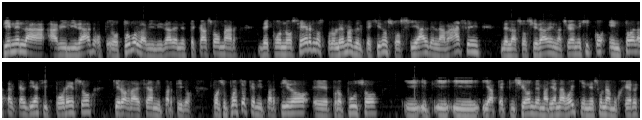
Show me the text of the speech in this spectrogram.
tiene la habilidad, o, o tuvo la habilidad en este caso Omar, de conocer los problemas del tejido social, de la base de la sociedad en la Ciudad de México, en todas las alcaldías, y por eso quiero agradecer a mi partido. Por supuesto que mi partido eh, propuso y, a petición de Mariana Boy, quien es una mujer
